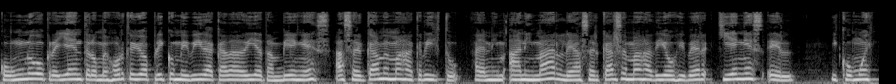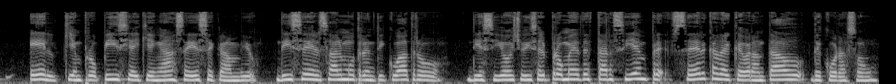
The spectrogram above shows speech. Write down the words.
con un nuevo creyente, lo mejor que yo aplico en mi vida cada día también es acercarme más a Cristo, animarle a acercarse más a Dios y ver quién es Él y cómo es Él quien propicia y quien hace ese cambio. Dice el Salmo 34, 18 dice, Él promete estar siempre cerca del quebrantado de corazón.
